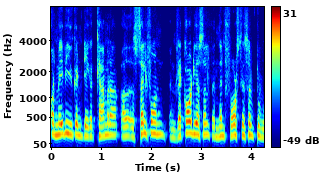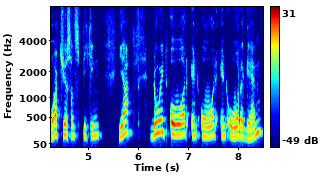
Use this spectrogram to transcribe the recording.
or maybe you can take a camera a cell phone and record yourself and then force yourself to watch yourself speaking. Yeah do it over and over and over again.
